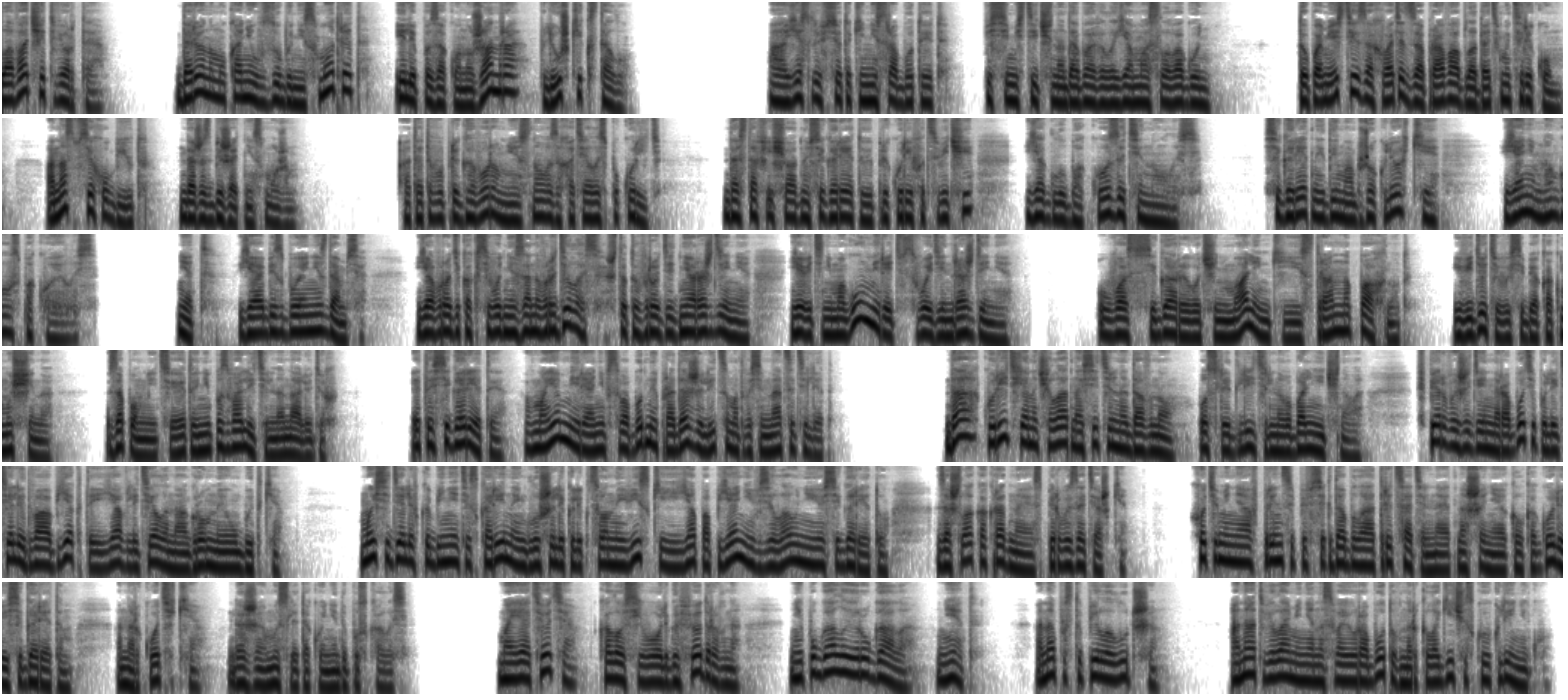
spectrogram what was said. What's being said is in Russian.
Глава четвертая. Дареному коню в зубы не смотрят или по закону жанра плюшки к столу. А если все таки не сработает, пессимистично добавила я масло в огонь, то поместье захватят за право обладать материком, а нас всех убьют, даже сбежать не сможем. От этого приговора мне снова захотелось покурить. Достав еще одну сигарету и прикурив от свечи, я глубоко затянулась. Сигаретный дым обжег легкие, я немного успокоилась. Нет, я без боя не сдамся. Я вроде как сегодня заново родилась, что-то вроде дня рождения. Я ведь не могу умереть в свой день рождения. У вас сигары очень маленькие и странно пахнут, и ведете вы себя как мужчина. Запомните, это непозволительно на людях. Это сигареты. В моем мире они в свободной продаже лицам от 18 лет. Да, курить я начала относительно давно, после длительного больничного. В первый же день на работе полетели два объекта, и я влетела на огромные убытки. Мы сидели в кабинете с Кариной, глушили коллекционные виски, и я по пьяни взяла у нее сигарету. Зашла как родная, с первой затяжки. Хоть у меня, в принципе, всегда было отрицательное отношение к алкоголю и сигаретам, а наркотики даже мысли такой не допускалось. Моя тетя, Колосьева Ольга Федоровна, не пугала и ругала. Нет. Она поступила лучше. Она отвела меня на свою работу в наркологическую клинику.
